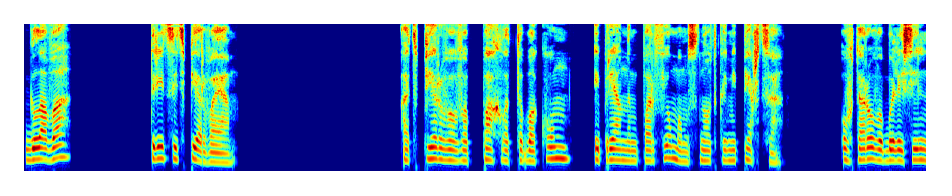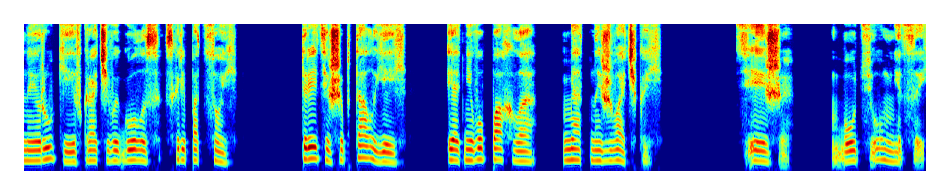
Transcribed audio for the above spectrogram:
Глава 31. От первого пахло табаком и пряным парфюмом с нотками перца. У второго были сильные руки и вкрадчивый голос с хрипотцой. Третий шептал ей, и от него пахло мятной жвачкой. «Тише, будь умницей».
